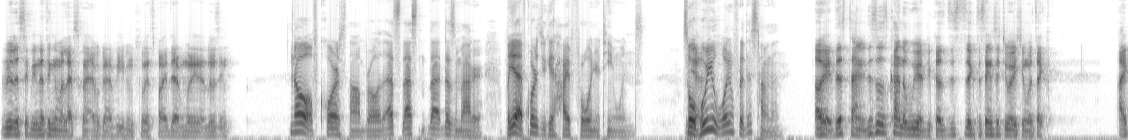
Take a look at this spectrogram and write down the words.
realistically, nothing in my life's gonna, ever gonna be influenced by them winning or losing. No, of course not, bro. That's that's that doesn't matter. But yeah, of course you get hyped for when your team wins. So Yeah. who are you voting for this time then? Okay, this time this was kind of weird because this is like the same situation. Where it's like I,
